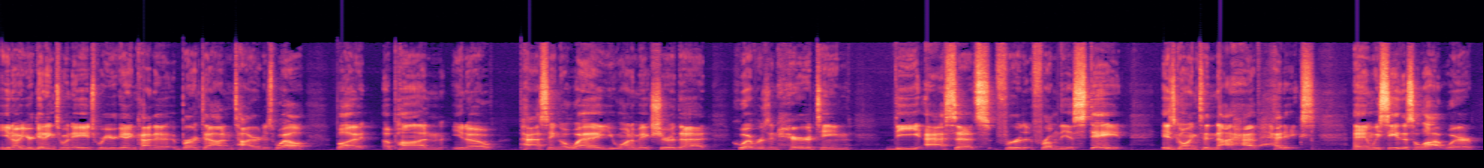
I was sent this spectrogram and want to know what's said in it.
you know, you're getting to an age where you're getting kind of burnt out and tired as well. But upon, you know, passing away, you want to make sure that whoever's inheriting the assets for from the estate is going to not have headaches and we see this a lot where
